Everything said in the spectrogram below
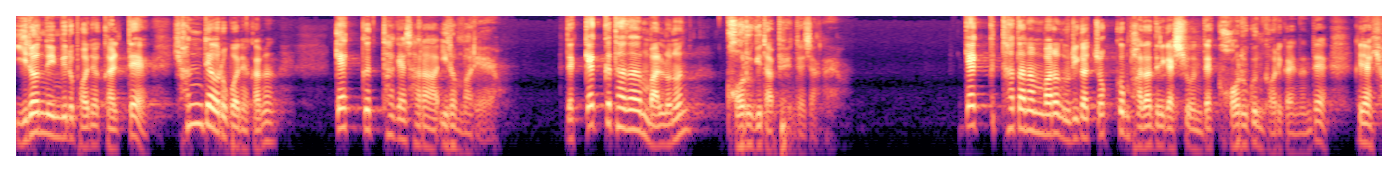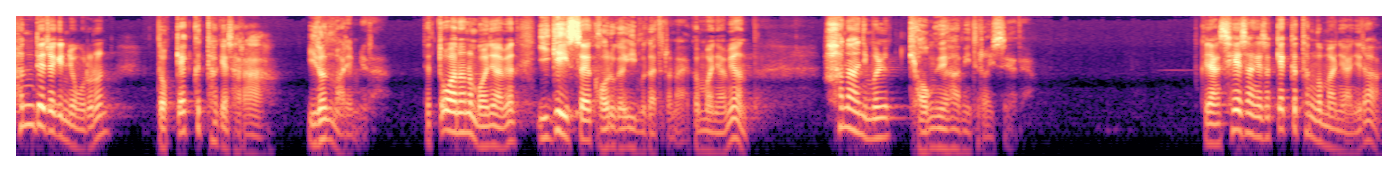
이런 의미로 번역할 때 현대어로 번역하면 깨끗하게 살아 이런 말이에요. 근데 깨끗하다는 말로는 거룩이 다 표현되잖아요. 깨끗하다는 말은 우리가 조금 받아들이기가 쉬운데 거룩은 거리가 있는데 그냥 현대적인 용어로는 너 깨끗하게 살아 이런 말입니다. 또 하나는 뭐냐면 이게 있어야 거룩의 의미가 드러나요. 그건 뭐냐면 하나님을 경외함이 들어 있어야 돼요. 그냥 세상에서 깨끗한 것만이 아니라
